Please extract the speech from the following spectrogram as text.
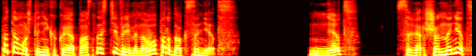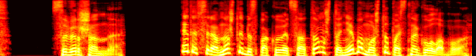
потому что никакой опасности временного парадокса нет». «Нет. Совершенно нет. Совершенно. Это все равно, что беспокоиться о том, что небо может упасть на голову.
